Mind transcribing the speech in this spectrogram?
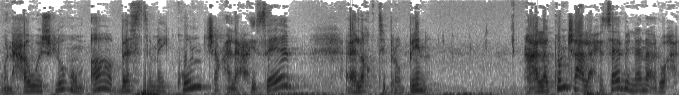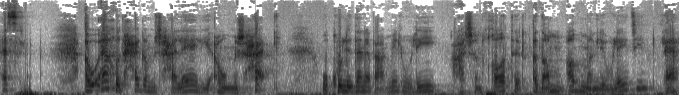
ونحوش لهم آه بس ما يكونش على حساب علاقتي بربنا. على كونش على حساب إن أنا أروح أسرق أو آخد حاجة مش حلالي أو مش حقي. وكل ده أنا بعمله ليه؟ عشان خاطر اضمن أضمن لاولادي لا.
